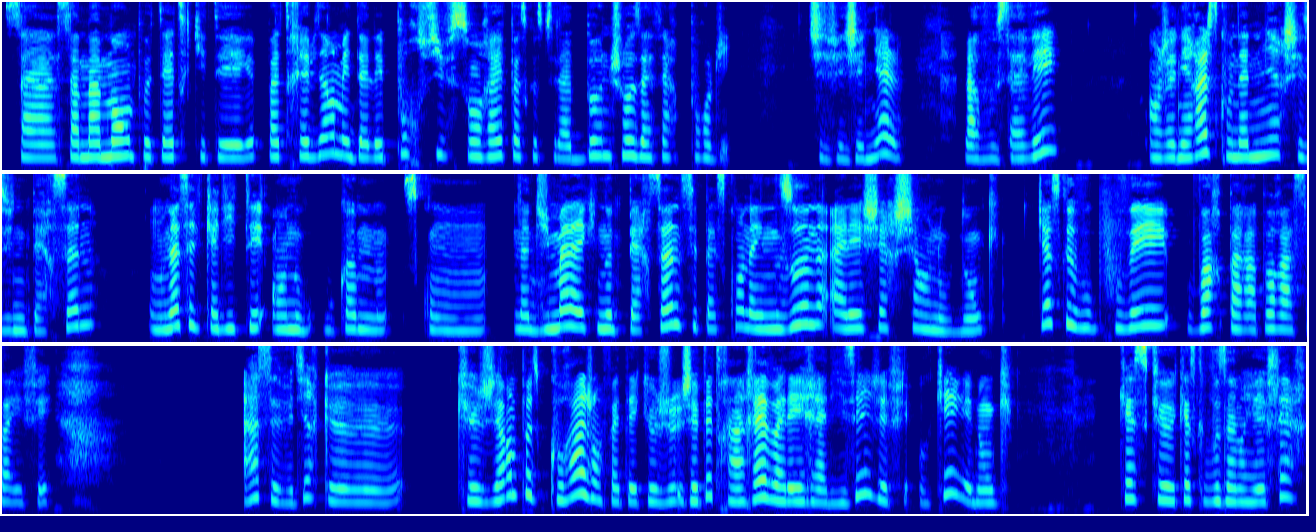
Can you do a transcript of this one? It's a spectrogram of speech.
sa, maman peut-être qui était pas très bien, mais d'aller poursuivre son rêve parce que c'était la bonne chose à faire pour lui. J'ai fait génial. Alors vous savez, en général, ce qu'on admire chez une personne, on a cette qualité en nous, ou comme ce qu'on a du mal avec une autre personne, c'est parce qu'on a une zone à aller chercher en nous. Donc, qu'est-ce que vous pouvez voir par rapport à ça Il fait Ah, ça veut dire que que j'ai un peu de courage en fait et que j'ai peut-être un rêve à aller réaliser. J'ai fait OK, et donc qu'est-ce que, qu'est-ce que vous aimeriez faire?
